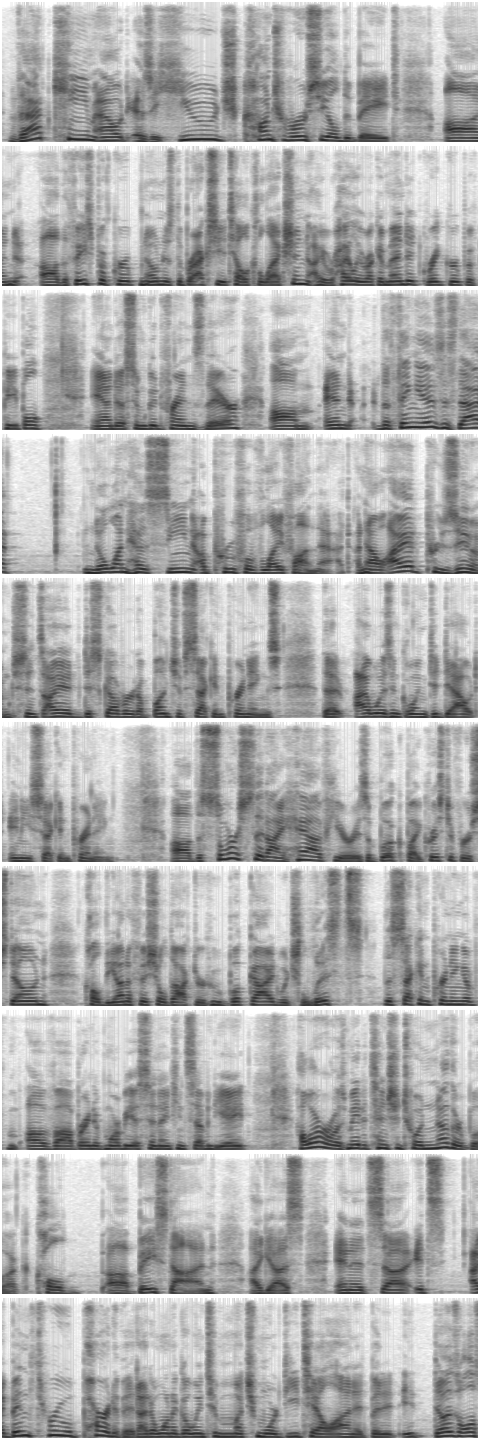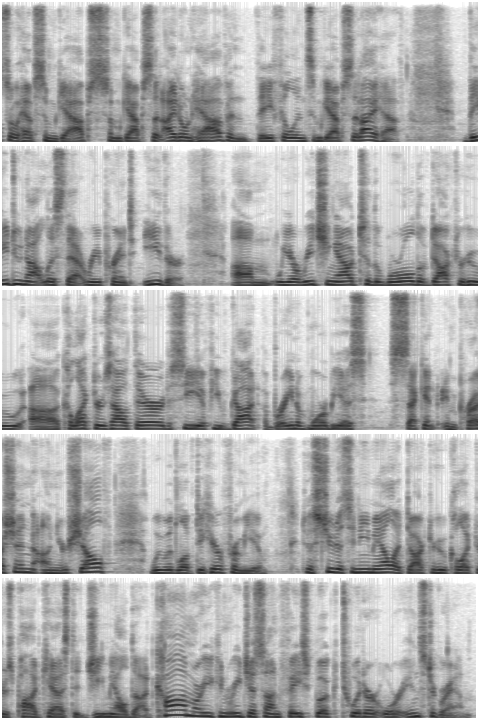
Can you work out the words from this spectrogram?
That came out as a huge controversial debate on uh, the Facebook group known as the Braxiatel Collection. I highly recommend it. Great group of people and uh, some good friends there. Um, and the thing is, is that no one has seen a proof of life on that. Now, I had presumed, since I had discovered a bunch of second printings, that I wasn't going to doubt any second printing. Uh, the source that I have here is a book by Christopher Stone called The Unofficial Doctor Who Book Guide, which lists the second printing of, of uh, Brain of Morbius in 1978. However, I was made attention to another book called uh, Based On, I guess, and it's uh, it's I've been through a part of it. I don't want to go into much more detail on it, but it, it does also have some gaps, some gaps that I don't have, and they fill in some gaps that I have. They do not list that reprint either. Um, we are reaching out to the world of Doctor Who uh, collectors out there to see if you've got a Brain of Morbius second impression on your shelf. We would love to hear from you. Just shoot us an email at Doctor Who Collectors Podcast at gmail.com, or you can reach us on Facebook, Twitter, or Instagram.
